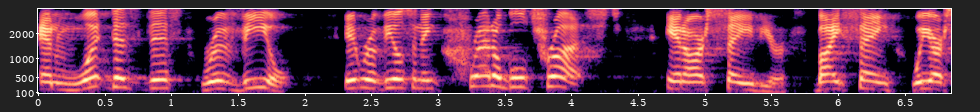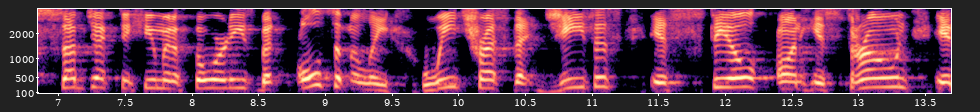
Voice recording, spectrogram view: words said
And what does this reveal? It reveals an incredible trust in our Savior by saying we are subject to human authorities, but ultimately we trust that Jesus is still on his throne in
